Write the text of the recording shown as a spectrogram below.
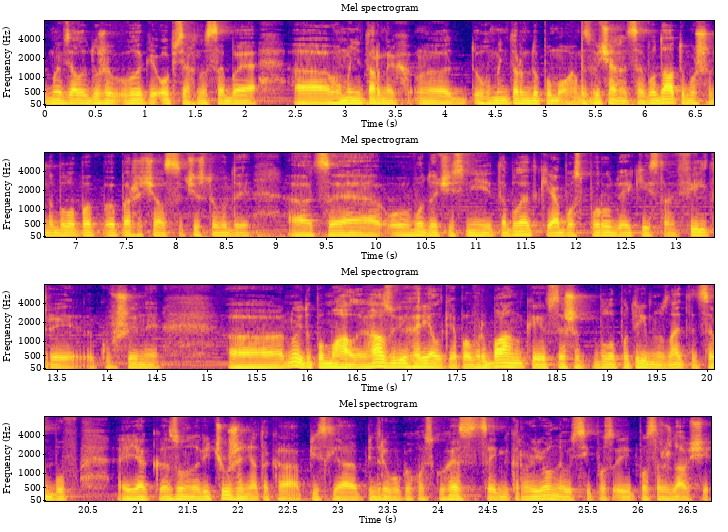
ми взяли дуже великий обсяг на себе е, гуманітарних е, гуманітарної допомоги. Звичайно, це вода, тому що не було пе- перший час чистої води. Е, Це водоочисні таблетки або споруди, якісь там фільтри, кувшини. Е, Ну і допомагали газові горілки, павербанки, все, що було потрібно. Знаєте, це був е, як зона відчуження, така після підриву Каховського ГЕС, це мікрорайони, усі пос- і постраждавші.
